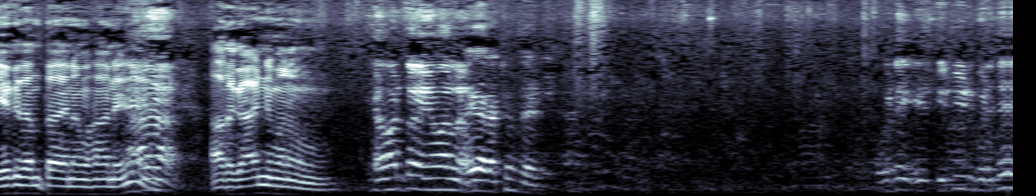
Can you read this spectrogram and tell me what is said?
ఏకదంతా ఆయన అని అతగాడిని మనం ఏమంటాం ఏమన్నా ఒకటి ఇటు పెడితే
